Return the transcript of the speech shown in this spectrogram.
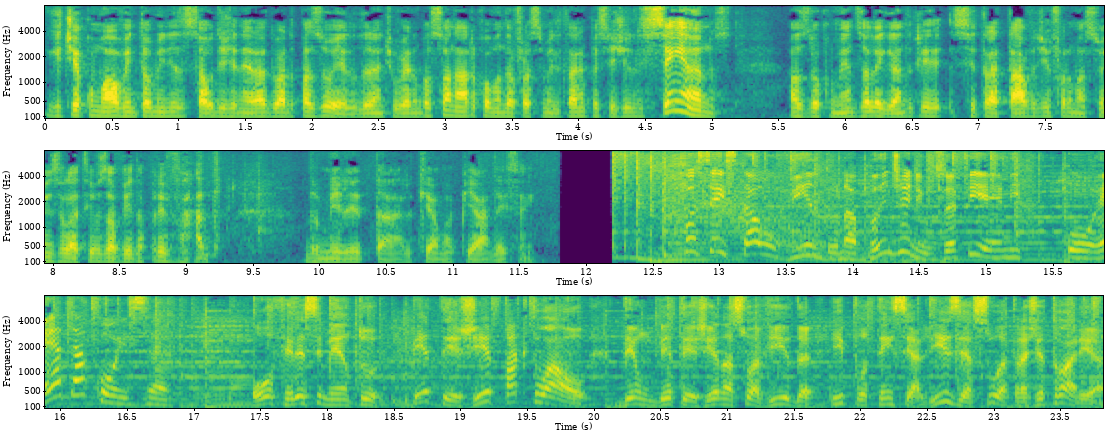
e que tinha como alvo então o ministro da Saúde, general Eduardo Pazuello. Durante o governo Bolsonaro, o comando da Força Militar impôs sigilo de 100 anos aos documentos alegando que se tratava de informações relativas à vida privada do militar, que é uma piada isso aí. Você está ouvindo na Band News FM o É da Coisa. Oferecimento BTG Pactual. Dê um BTG na sua vida e potencialize a sua trajetória.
